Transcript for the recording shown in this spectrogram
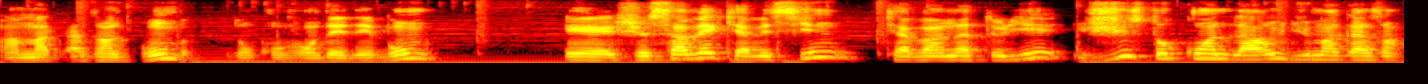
Un magasin de bombes. Donc, on vendait des bombes. Et je savais qu'il y avait Sin, qui avait un atelier juste au coin de la rue du magasin.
